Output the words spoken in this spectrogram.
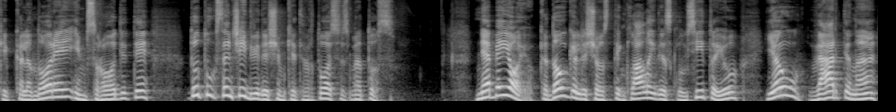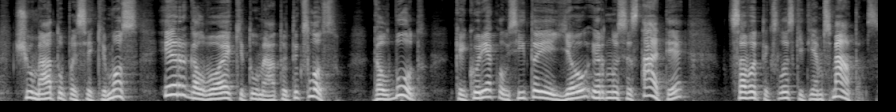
kaip kalendoriai ims rodyti 2024 metus. Nebejoju, kad daugelis šios tinklalaidės klausytojų jau vertina šių metų pasiekimus ir galvoja kitų metų tikslus. Galbūt kai kurie klausytojai jau ir nusistatė savo tikslus kitiems metams.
